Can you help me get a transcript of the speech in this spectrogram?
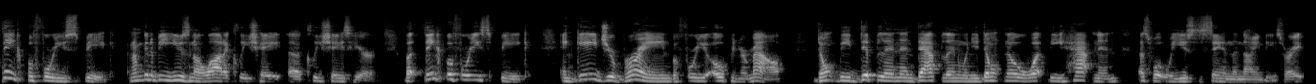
think before you speak. And I'm going to be using a lot of cliche, uh, cliches here. But think before you speak, engage your brain before you open your mouth. Don't be dippling and dappling when you don't know what be happening. That's what we used to say in the 90s, right?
